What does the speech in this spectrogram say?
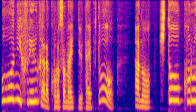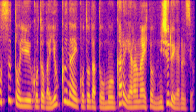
法に触れるから殺さないっていうタイプと、あの、人を殺すということが良くないことだと思うからやらない人の2種類がいるんですよ。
